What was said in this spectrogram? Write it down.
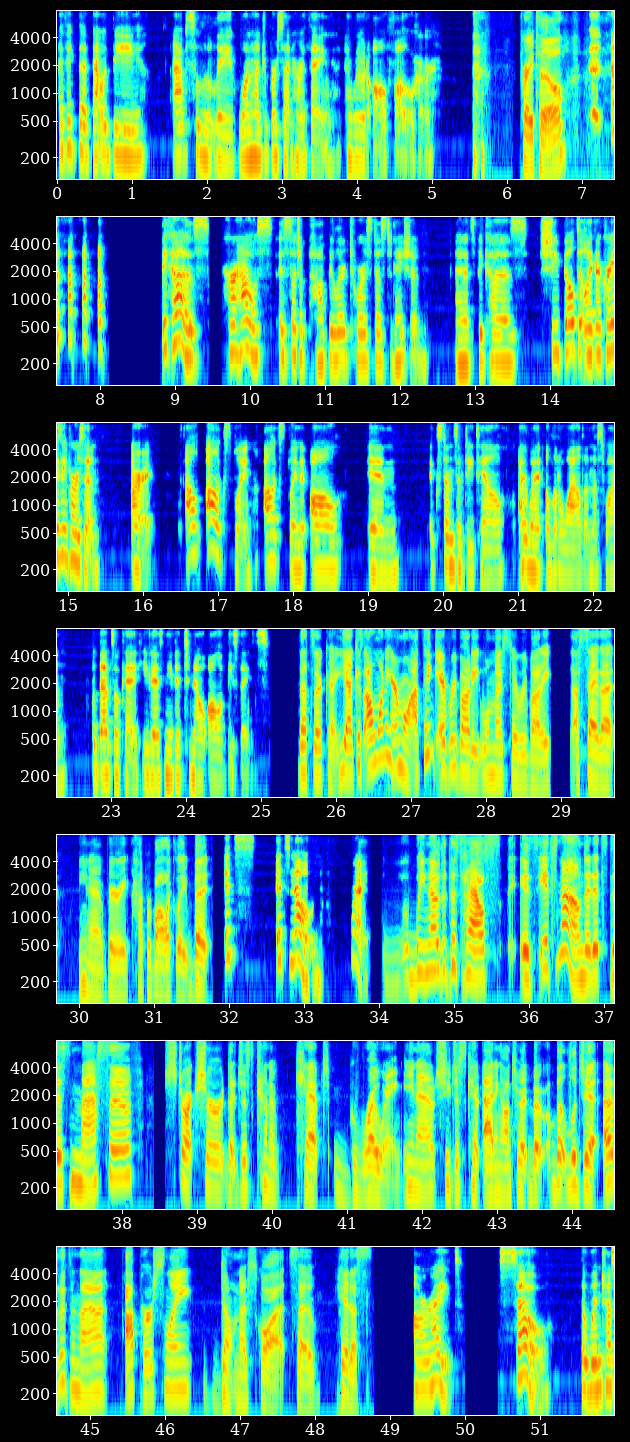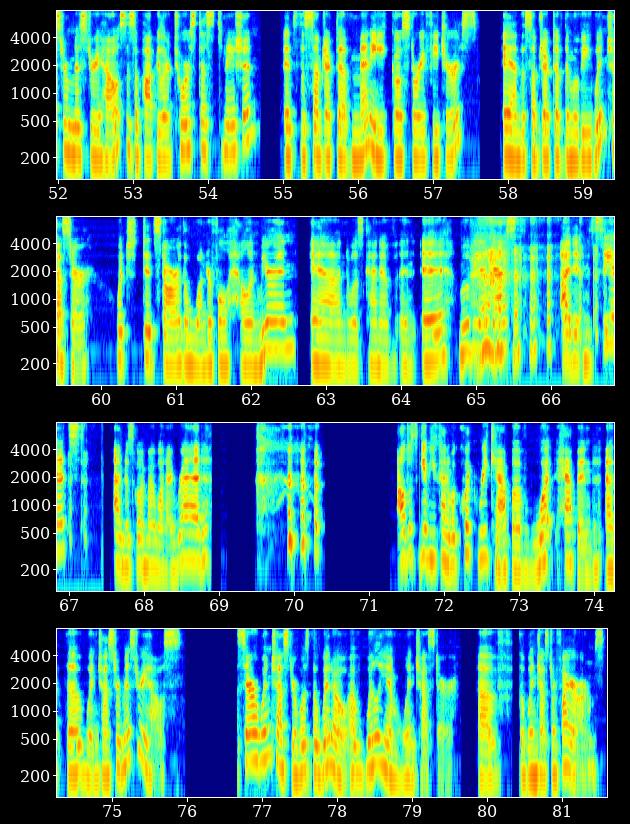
I think that that would be absolutely 100% her thing, and we would all follow her. Pray tell. because her house is such a popular tourist destination and it's because she built it like a crazy person. All right i'll i'll explain. I'll explain it all in extensive detail. I went a little wild on this one but that's okay. You guys needed to know all of these things. That's okay. Yeah because i want to hear more. I think everybody well most everybody i say that you know very hyperbolically but it's it's known. Right. We know that this house is it's known that it's this massive structure that just kind of kept growing. You know, she just kept adding on to it. But but legit, other than that, I personally don't know squat. So hit us. All right. So the Winchester Mystery House is a popular tourist destination. It's the subject of many ghost story features and the subject of the movie Winchester, which did star the wonderful Helen Mirren and was kind of an eh movie, I guess. I didn't see it. I'm just going by what I read. I'll just give you kind of a quick recap of what happened at the Winchester Mystery House. Sarah Winchester was the widow of William Winchester of the Winchester Firearms.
